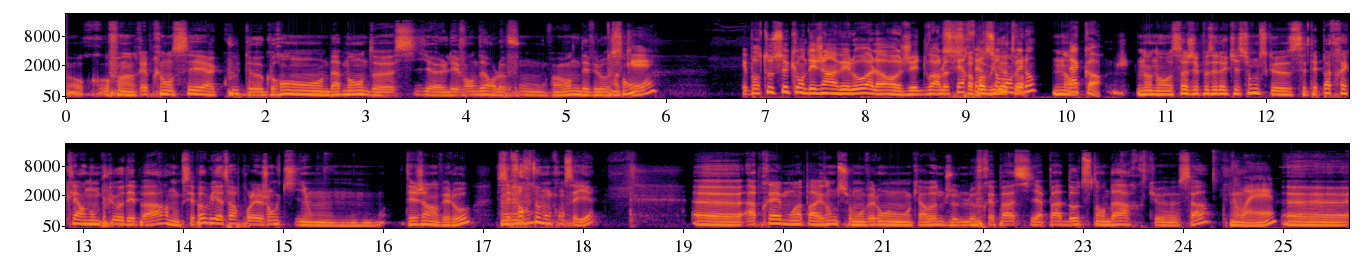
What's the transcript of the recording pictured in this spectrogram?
enfin répréhenser à coup de grandes amendes si euh, les vendeurs le font, enfin vendent des vélos sans. Et pour tous ceux qui ont déjà un vélo, alors je vais devoir le faire faire sur mon vélo? Non. D'accord. Non, non, ça j'ai posé la question parce que c'était pas très clair non plus au départ. Donc c'est pas obligatoire pour les gens qui ont déjà un vélo. C'est mhm. fortement conseillé. Euh, après, moi, par exemple, sur mon vélo en carbone, je ne le ferai pas s'il n'y a pas d'autres standards que ça. Ouais. Euh,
